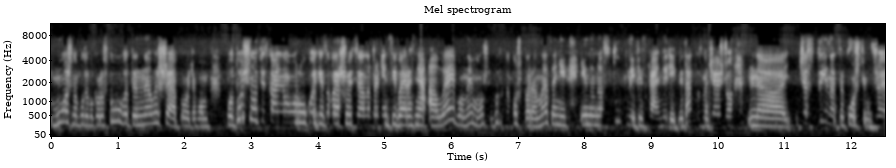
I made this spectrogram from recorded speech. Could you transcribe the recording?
можна буде використовувати не лише протягом поточного фіскального року, який завершується наприкінці березня, але й вони можуть бути також перенесені і на наступний фіскальний рік. Відтак означає, що частина цих коштів вже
